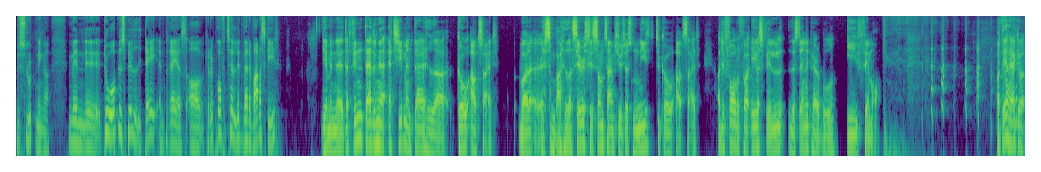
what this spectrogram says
beslutninger. Men øh, du åbnede spillet i dag, Andreas, og kan du ikke prøve at fortælle lidt, hvad det var, der skete? Jamen, øh, der, find, der er den her achievement, der hedder Go Outside, hvor der, øh, som bare hedder Seriously, sometimes you just need to go outside. Og det får du for ikke at spille The Stanley Parable i fem år. Og det har jeg gjort.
